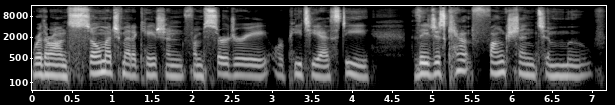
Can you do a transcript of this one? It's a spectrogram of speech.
where they're on so much medication from surgery or ptsd they just can't function to move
